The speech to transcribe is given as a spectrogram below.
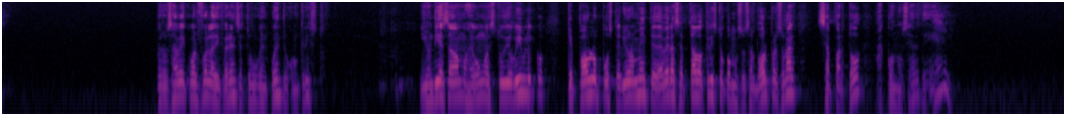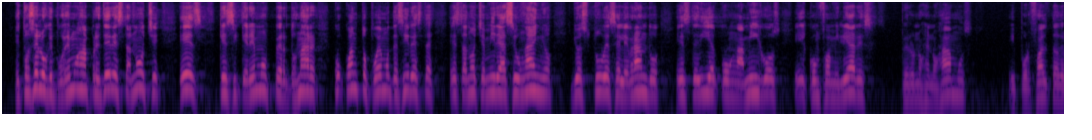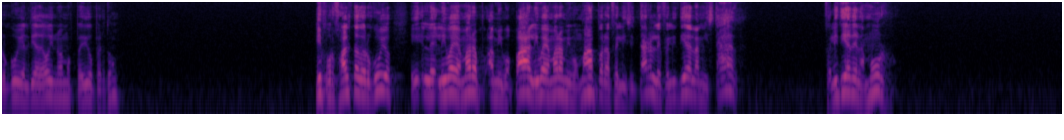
Pero ¿sabe cuál fue la diferencia? Tuvo un encuentro con Cristo. Y un día estábamos en un estudio bíblico que Pablo posteriormente de haber aceptado a Cristo como su Salvador personal, se apartó a conocer de Él. Entonces lo que podemos aprender esta noche es que si queremos perdonar, ¿cuánto podemos decir este, esta noche? Mire, hace un año yo estuve celebrando este día con amigos, y eh, con familiares, pero nos enojamos y por falta de orgullo el día de hoy no hemos pedido perdón. Y por falta de orgullo le, iba a llamar a, a mi papá, le iba a llamar a mi mamá para felicitarle, feliz día de la amistad, feliz día del amor.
